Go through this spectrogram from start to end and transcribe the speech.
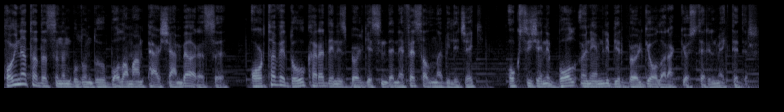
Hoynat Adası'nın bulunduğu Bolaman Perşembe arası, Orta ve Doğu Karadeniz bölgesinde nefes alınabilecek, oksijeni bol önemli bir bölge olarak gösterilmektedir.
